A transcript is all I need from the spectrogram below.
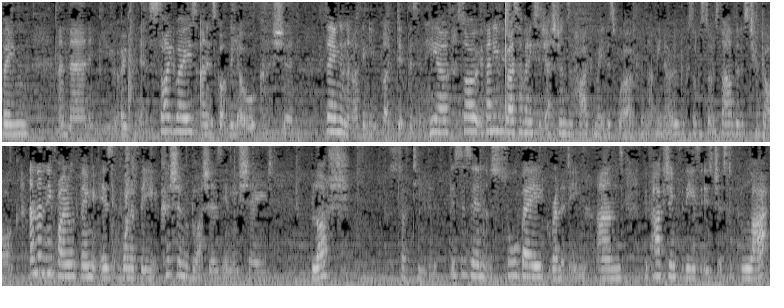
thing and then you open it sideways and it's got the little cushion thing and then I think you like dip this in here. So if any of you guys have any suggestions of how I can make this work then let me know because I'm so sad that it's too dark. And then the final thing is one of the cushion blushes in the shade Blush. This is in Sorbet Grenadine and the packaging for these is just black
